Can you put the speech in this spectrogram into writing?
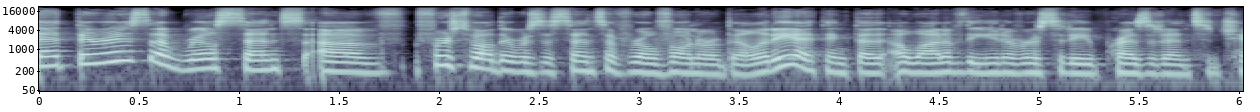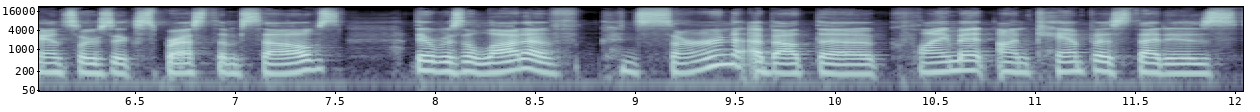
that there is a real sense of, first of all, there was a sense of real vulnerability. I think that a lot of the university presidents and chancellors expressed themselves there was a lot of concern about the climate on campus that is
